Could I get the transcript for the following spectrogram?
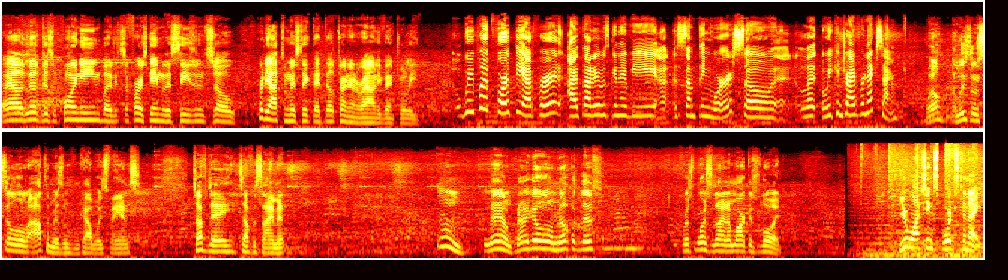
Well, a little disappointing, but it's the first game of the season, so pretty optimistic that they'll turn it around eventually. We put forth the effort. I thought it was going to be uh, something worse, so uh, let, we can try for next time. Well, at least there's still a little optimism from Cowboys fans. Tough day, tough assignment. Mmm, man, can I get a little milk with this? For Sports2Nite, I'm Marcus Floyd. You're watching Sports2Nite,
